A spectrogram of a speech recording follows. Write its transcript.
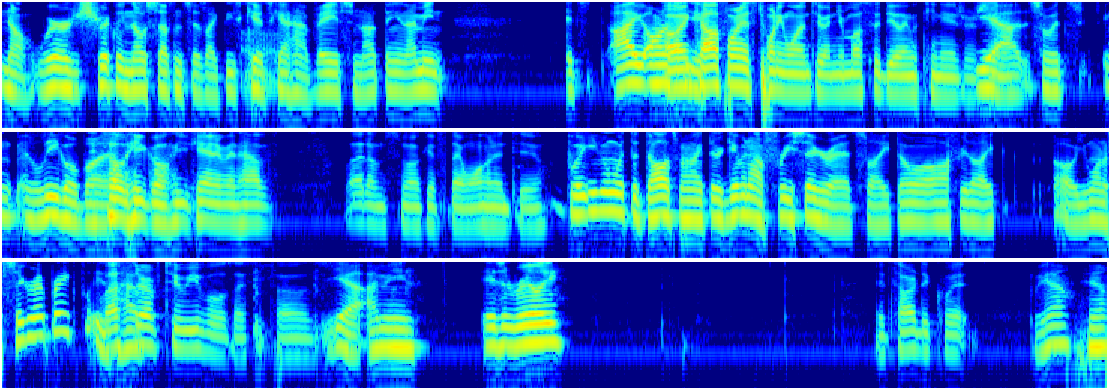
No, we're strictly no substances. Like these kids Oh. can't have vapes or nothing. And I mean, it's I honestly. Oh, in California it's 21 too, and you're mostly dealing with teenagers. right? yeah. So it's illegal, but it's illegal. You can't even have let them smoke if they wanted to. but even with adults, man, like they're giving out free cigarettes. Like they'll offer you like, oh, you want a cigarette break, please? have-" Lesser of two evils, I suppose. Yeah, I mean, is it really? It's hard to quit. Yeah. yeah.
